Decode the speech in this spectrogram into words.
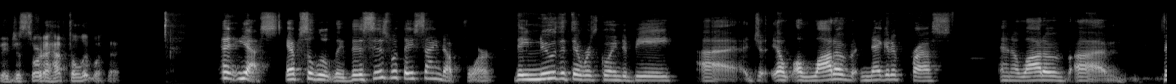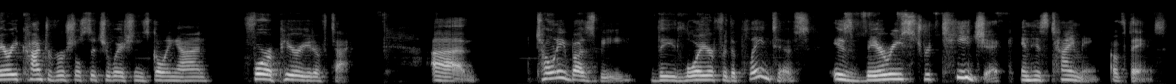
they just sort of have to live with it. And yes, absolutely. This is what they signed up for. They knew that there was going to be uh, a, a, lot of negative press and a lot of um, very controversial situations going on for a period of time. Um, Tony Buzbee, the lawyer for the plaintiffs, is very strategic in his timing of things.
